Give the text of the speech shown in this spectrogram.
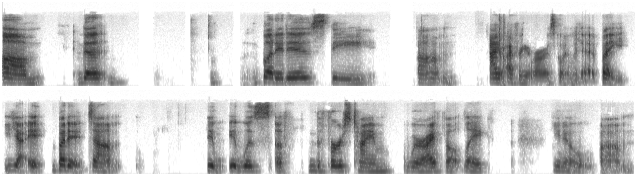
Um, the but it is the um I, I forget where I was going with it, but yeah, it but it um it it was a, the first time where I felt like, you know, um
